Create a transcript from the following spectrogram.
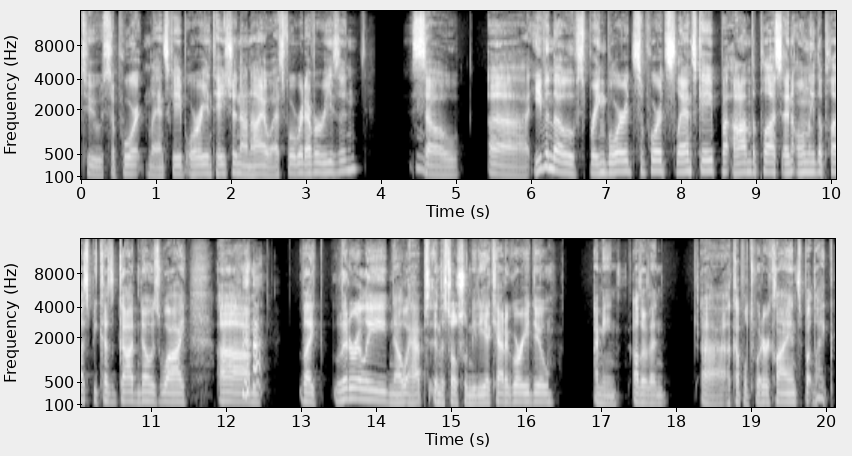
to support landscape orientation on iOS for whatever reason. So, uh, even though Springboard supports landscape on the Plus and only the Plus because God knows why, um, like literally no apps in the social media category do. I mean, other than uh, a couple Twitter clients, but like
